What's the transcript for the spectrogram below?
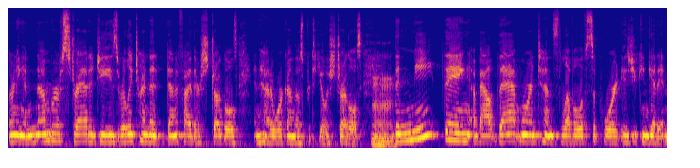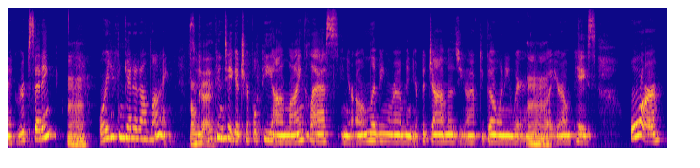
learning a number of strategies, really trying to identify their struggles and how to work on those particular struggles. Mm-hmm. The neat thing about that more intense level of support is you can get it in a group setting or you can get it online. So Mm-hmm. Okay. you can take a triple P online class in your own living room in your pajamas. You don't have to go anywhere and Mm-hmm. go at your own pace. Or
